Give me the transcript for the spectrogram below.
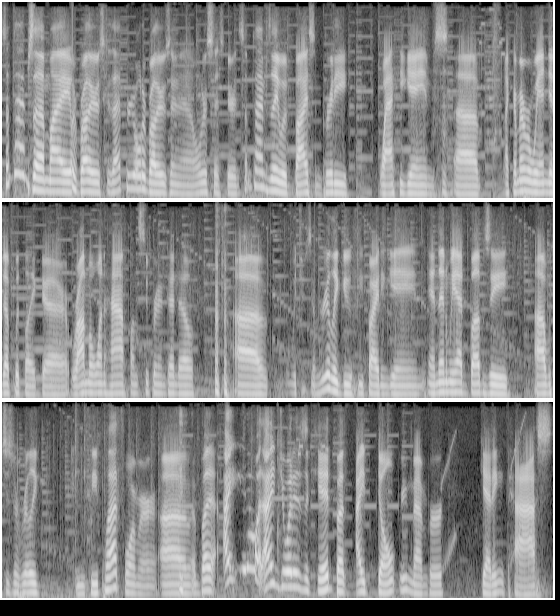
Sometimes uh, my older brothers, because I had three older brothers and an older sister, and sometimes they would buy some pretty wacky games. uh, like I remember we ended up with like uh, Ranma One Half on Super Nintendo, uh, which was a really goofy fighting game, and then we had Bubsy, uh, which is a really goofy platformer. Um, but I, you know what, I enjoyed it as a kid, but I don't remember getting past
